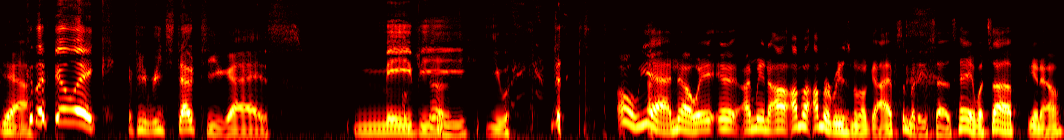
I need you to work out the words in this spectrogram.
yeah because I feel like if he reached out to you guys maybe oh, sure. you oh yeah no it, it, I mean I'm a, I'm a reasonable guy if somebody says hey what's up you know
